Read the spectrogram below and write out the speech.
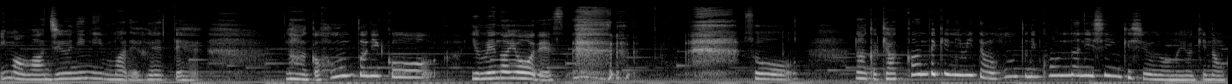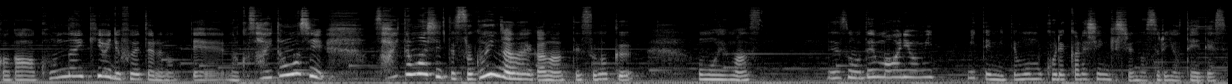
今は12人まで増えてなんか本当にこう夢のようです そうなんか客観的に見ても本当にこんなに新規収納の雪農家がこんな勢いで増えてるのってなんか埼玉市埼玉市ってすごいんじゃないかなってすごく思います。でそうで周りを見見てみてももうこれから新規収納する予定です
